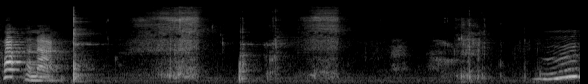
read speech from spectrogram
ครับขนาด อืม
